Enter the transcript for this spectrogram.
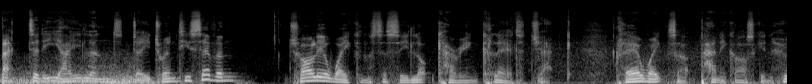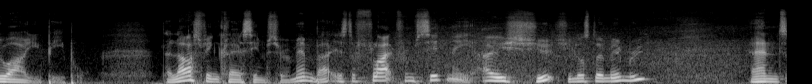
Back to the island, day 27. Charlie awakens to see Locke carrying Claire to Jack. Claire wakes up, panic asking, Who are you people? The last thing Claire seems to remember is the flight from Sydney. Oh shoot, she lost her memory. And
